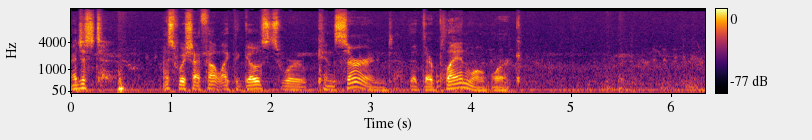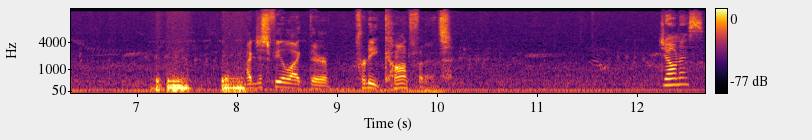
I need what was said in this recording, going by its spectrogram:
I just. I just wish I felt like the ghosts were concerned that their plan won't work. I just feel like they're pretty confident. Jonas,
